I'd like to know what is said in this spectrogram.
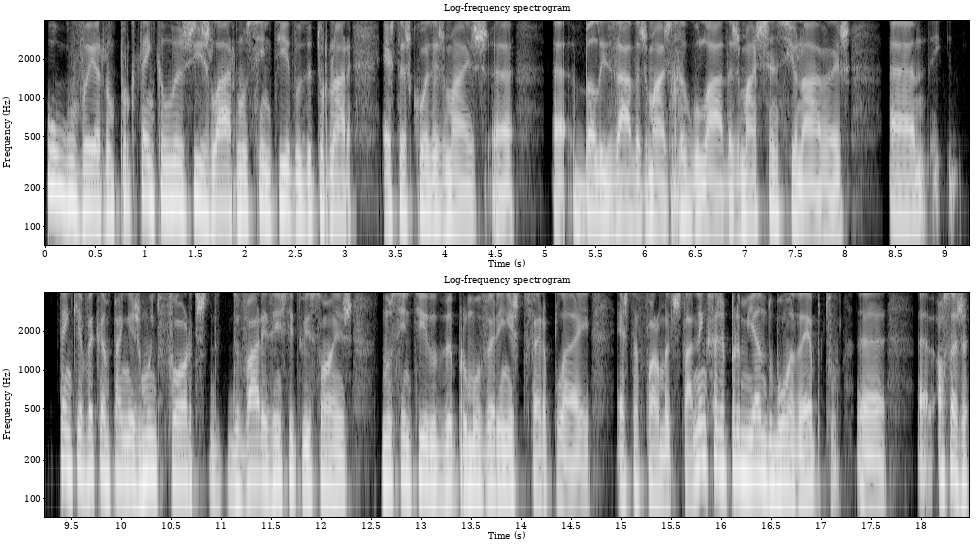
o governo, porque tem que legislar no sentido de tornar estas coisas mais uh, uh, balizadas, mais reguladas, mais sancionáveis. Uh, tem que haver campanhas muito fortes de, de, várias instituições no sentido de promoverem este fair play, esta forma de estar, nem que seja premiando o bom adepto. Uh, uh, ou seja,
